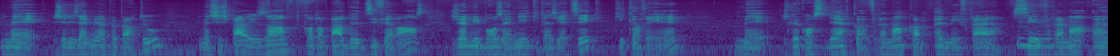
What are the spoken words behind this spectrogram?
mais j'ai des amis un peu partout. Mais si je parle, exemple, quand on parle de différence, j'ai un de mes bons amis qui est asiatique, qui est coréen, mais je le considère comme, vraiment comme un de mes frères. C'est mhm. vraiment un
